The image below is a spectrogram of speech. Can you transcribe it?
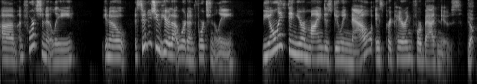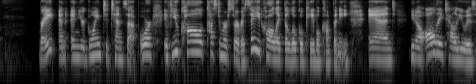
Um, unfortunately, you know, as soon as you hear that word, unfortunately, the only thing your mind is doing now is preparing for bad news. Yep right and and you're going to tense up or if you call customer service say you call like the local cable company and you know, all they tell you is,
